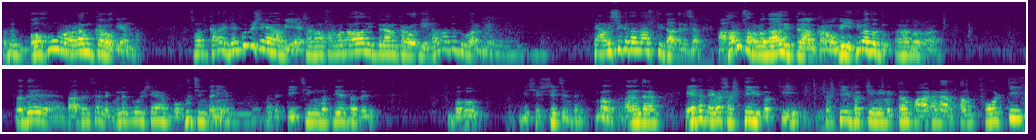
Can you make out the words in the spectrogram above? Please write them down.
तद् बहु व्रणं करोति अन्तः। तस्मात् कदा लघुविषयः अपि एषः सर्वदा निद्रां करोति न वदतु वर्गे। आवश्यकता नास्ति तादृशम्। अहं सर्वदा निद्रां करोमि इति वदतु। कः दोषः तद् तादृश लघु लघु विषयः बहु चिन्तनीयं तत् टीचिङ्ग् मध्ये तत् बहु विशिष्य चिन्तनं भवतु। अनन्तरम् एतदेव षष्टिविभक्ति षष्टिविभक्तिनिमित्तं पाठनार्थं फोर्टि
